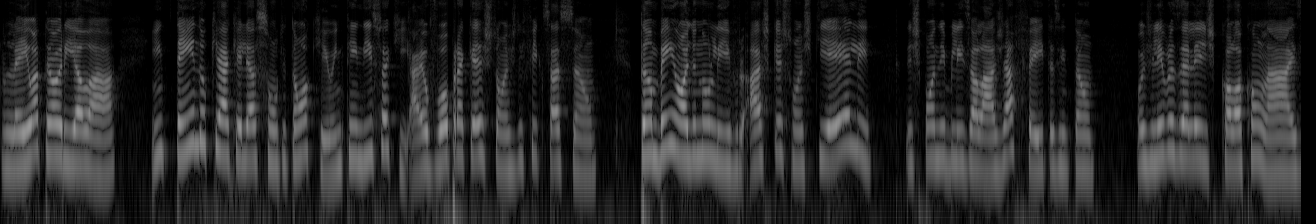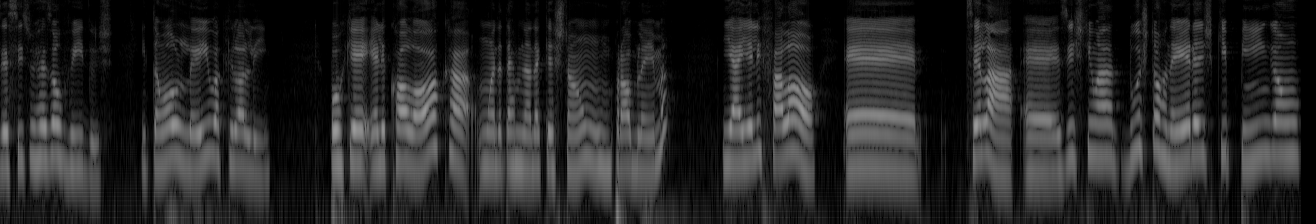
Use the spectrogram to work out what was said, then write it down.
Leio a teoria lá, entendo o que é aquele assunto, então, ok, eu entendi isso aqui. Aí eu vou para questões de fixação. Também olho no livro as questões que ele disponibiliza lá já feitas. Então, os livros eles colocam lá exercícios resolvidos. Então, eu leio aquilo ali. Porque ele coloca uma determinada questão, um problema, e aí ele fala, ó, é, sei lá, é, existem uma, duas torneiras que pingam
